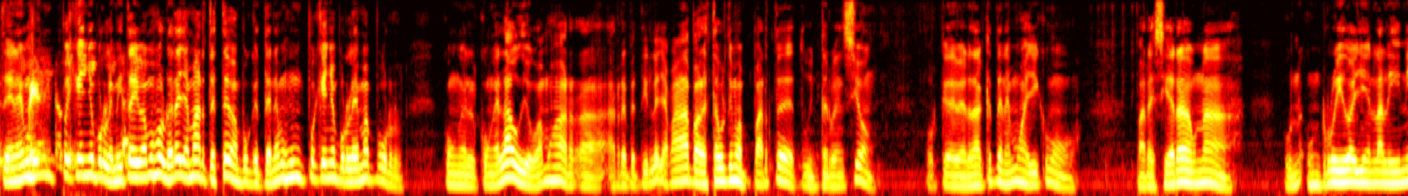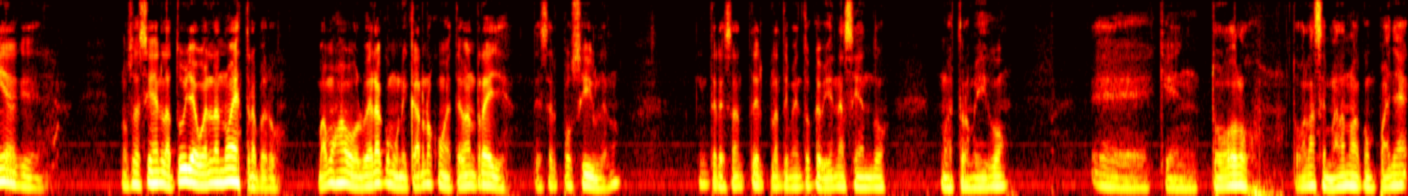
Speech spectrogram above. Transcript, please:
tenemos un pequeño problemita y vamos a volver a llamarte, Esteban, porque tenemos un pequeño problema por con el, con el audio. Vamos a, repetir la llamada para esta última parte de tu intervención, porque de verdad que tenemos allí como pareciera una, un, ruido allí en la línea que no sé si es en la tuya o en la nuestra, pero vamos a volver a comunicarnos con Esteban Reyes, de ser posible. ¿no? Interesante el planteamiento que viene haciendo nuestro amigo, eh, que en todos los, todas las semanas nos acompaña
